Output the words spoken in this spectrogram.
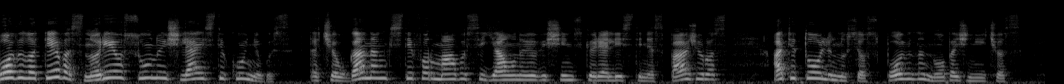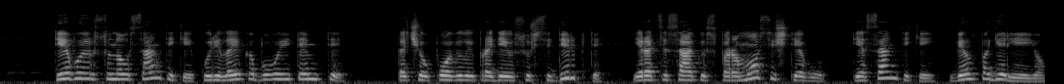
Povilo tėvas norėjo sūnų išleisti kunigus, tačiau gan anksti formavosi jaunojo Višinskio realistinės pažiūros, atitolinusios Povilą nuo bažnyčios. Tėvo ir sūnaus santykiai kurį laiką buvo įtemti, tačiau Povilui pradėjus užsidirbti ir atsisakius paramos iš tėvų, tie santykiai vėl pagerėjo.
